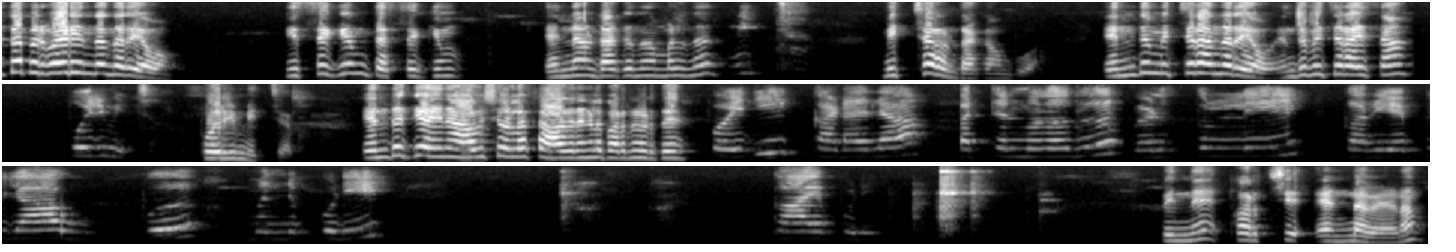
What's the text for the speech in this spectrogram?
ഇന്നത്തെ പരിപാടി എന്താണെന്നറിയോ ഇസയ്ക്കും ടെസ്സയ്ക്കും എന്നാ ഉണ്ടാക്കുന്നത് നമ്മൾ ഇന്ന് മിച്ചർ ഉണ്ടാക്കാൻ പോവാ. എന്ത് മിച്ചറാന്നറിയോ? എന്ത് മിച്ചറാ ഇസ പൊരിമിച്ചർ പൊരി മിച്ചർ. എന്തൊക്കെയാ അതിന് ആവശ്യമുള്ള സാധനങ്ങൾ പറഞ്ഞു കൊടുത്തേ? പൊരി കടല പച്ചമുളക് വെളുത്തുള്ളി കറിവേപ്പില ഉപ്പ് മഞ്ഞപ്പൊടി കായപ്പൊടി. പിന്നെ കുറച്ച് എണ്ണ വേണം.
